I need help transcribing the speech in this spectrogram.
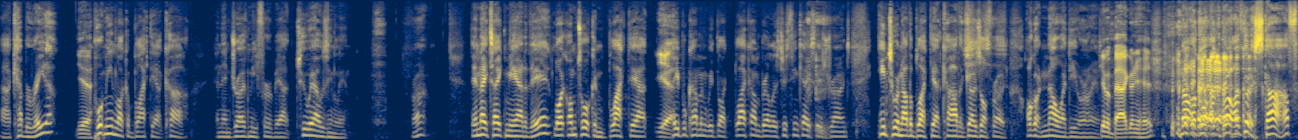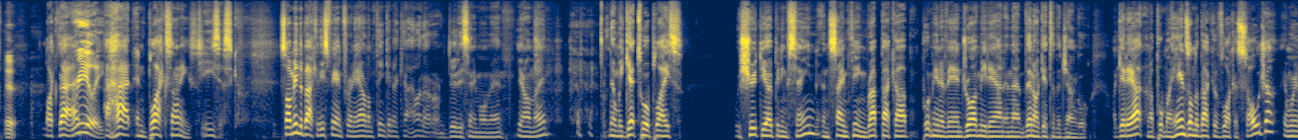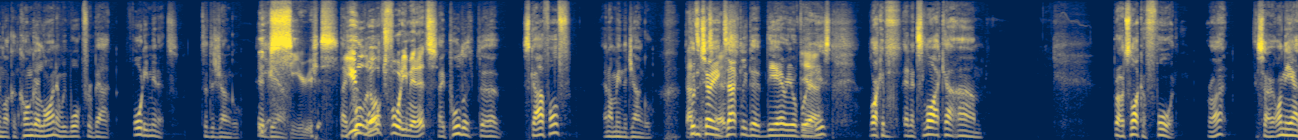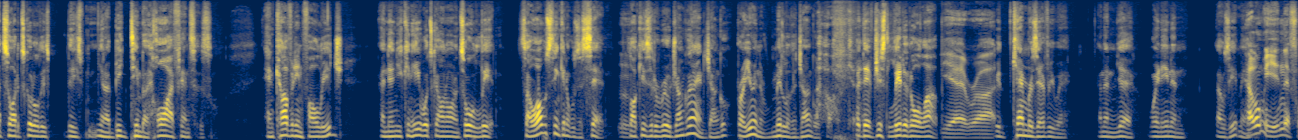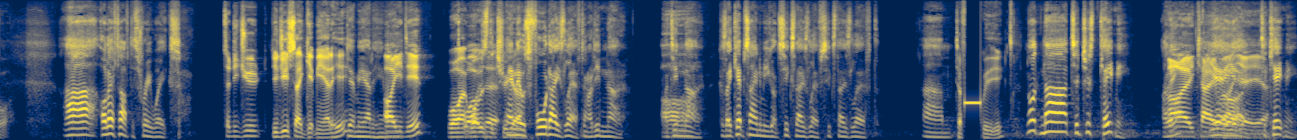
uh, Cabarita. Yeah. Put me in like a blacked out car and then drove me for about two hours inland. Right. Then they take me out of there. Like I'm talking blacked out. Yeah. People coming with like black umbrellas just in case there's drones into another blacked out car that goes off road. I've got no idea where I am. Do you have a bag on your head? No, I've got, bro, I've got a scarf Yeah. like that. Really? A hat and black sunnies. Jesus Christ. So I'm in the back of this van for an hour and I'm thinking, okay, I don't want to do this anymore, man. You know what I mean? then we get to a place, we shoot the opening scene, and same thing, wrap back up, put me in a van, drive me down, and then, then I get to the jungle. I get out and I put my hands on the back of like a soldier, and we're in like a conga line, and we walk for about 40 minutes to the jungle. Head down. Serious? They you pulled it walked off. 40 minutes. They pull the, the scarf off, and I'm in the jungle. That's Couldn't tell you intense. exactly the, the area of where Yeah. it is. Like a, and it's like a um, bro, it's like a fort, right? So on the outside, it's got all these these you know big timber high fences, and covered in foliage, and then you can hear what's going on. It's all lit. So I was thinking it was a set. Mm. Like, is it a real jungle? It ain't a jungle, bro. You're in the middle of the jungle, Okay. but they've just lit it all up Yeah, right. with cameras everywhere. And then yeah, went in and that was it, man. How long were you in there for? Uh, I left after three weeks. So did you? Did you say get me out of here? Get me out of here. Oh, man. you did. Why, what, What was was the it? trigger? and there was four days left, and I didn't know. I Oh. didn't know because they kept saying to me, "You got six days left. Six days left." to f- with you. Not nah to just keep me. I think. Okay, yeah, right, yeah, yeah, to keep me.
